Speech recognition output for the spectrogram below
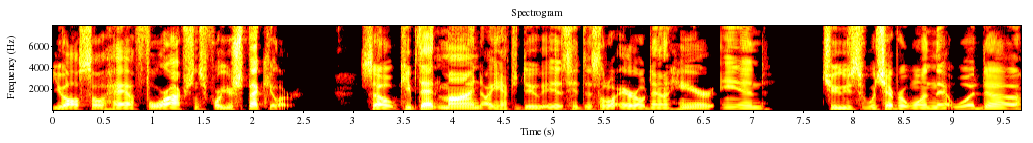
you also have four options for your specular. So keep that in mind. All you have to do is hit this little arrow down here and choose whichever one that would uh,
